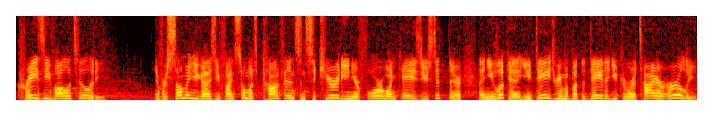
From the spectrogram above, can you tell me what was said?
crazy volatility. And for some of you guys, you find so much confidence and security in your 401ks. You sit there and you look at it, you daydream about the day that you can retire early.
